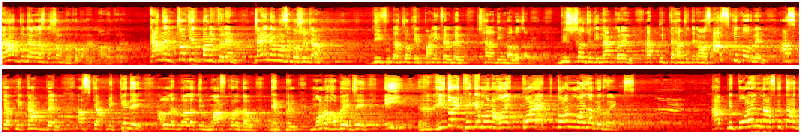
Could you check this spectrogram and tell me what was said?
তার যদি আল্লাহর সাথে সম্পর্ক ভালো করেন। কাঁদেন, চোখের পানি ফেলেন, যাই নামাজে বসে যান। দুই ফুটা চোখের পানি ফেলবেন, সারাদিন ভালো যাবে। বিশ্বাস যদি না করেন, আপনি তাহার যদি নামাজ আজকে পড়বেন, আজকে আপনি কাঁদবেন, আজকে আপনি কেঁদে আল্লাহ আল্লাহ তুমি মাফ করে দাও। দেখবেন মনে হবে যে এই হৃদয় থেকে মনে হয় কয়েক টন ময়লা বের হয়ে গেছে। আপনি পড়েন না, আজকে তাহাজ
